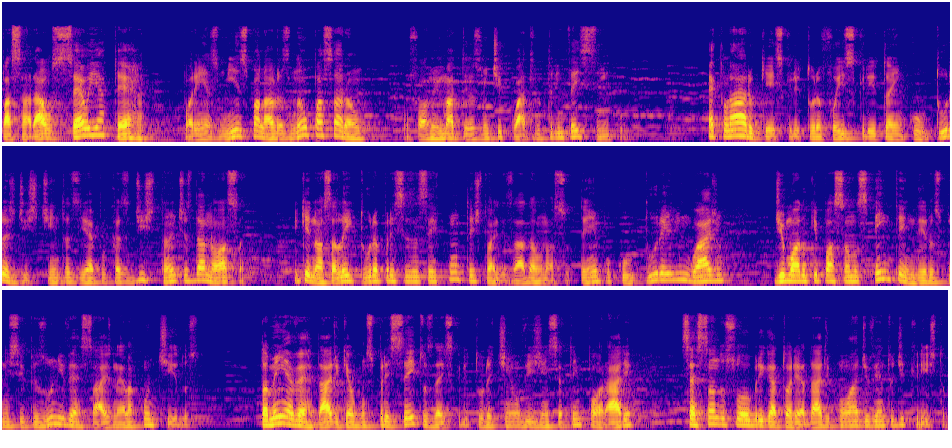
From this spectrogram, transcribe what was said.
Passará o céu e a terra, porém as minhas palavras não passarão, conforme Mateus 24, 35. É claro que a Escritura foi escrita em culturas distintas e épocas distantes da nossa, e que nossa leitura precisa ser contextualizada ao nosso tempo, cultura e linguagem, de modo que possamos entender os princípios universais nela contidos. Também é verdade que alguns preceitos da Escritura tinham vigência temporária, cessando sua obrigatoriedade com o advento de Cristo.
